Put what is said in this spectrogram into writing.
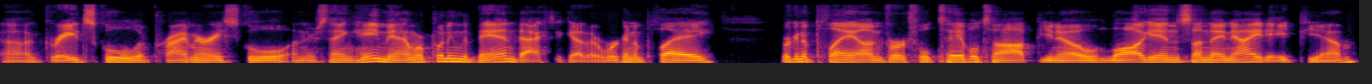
uh, grade school or primary school, and they're saying, "Hey, man, we're putting the band back together. We're going to play." We're going to play on virtual tabletop, you know, log in Sunday night, 8 p.m.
